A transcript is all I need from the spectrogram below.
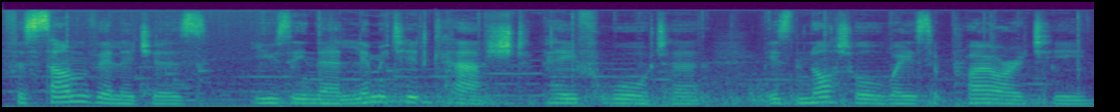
For some villagers, using their limited cash to pay for water is not always a priority.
